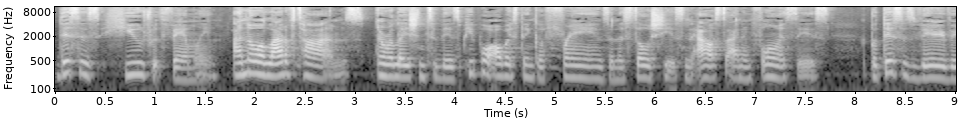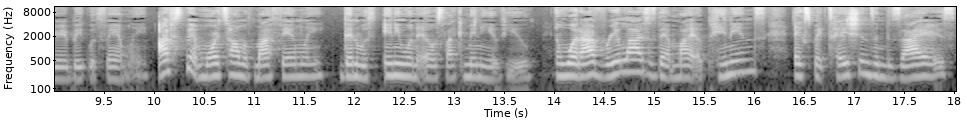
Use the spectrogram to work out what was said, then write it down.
This is huge with family. I know a lot of times in relation to this, people always think of friends and associates and outside influences. but this is very, very big with family. I've spent more time with my family than with anyone else, like many of you. And what I've realized is that my opinions, expectations, and desires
